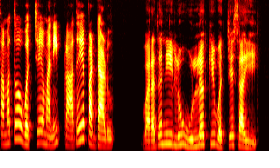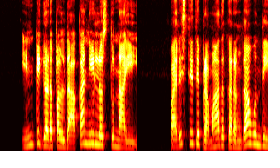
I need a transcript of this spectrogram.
తమతో వచ్చేయమని ప్రాధేయపడ్డాడు. వరద నీళ్ళు ఊళ్ళోకి వచ్చేశాయి. ఇంటి గడపల దాకా నీళ్ళొస్తున్నాయి పరిస్థితి ప్రమాదకరంగా ఉంది.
